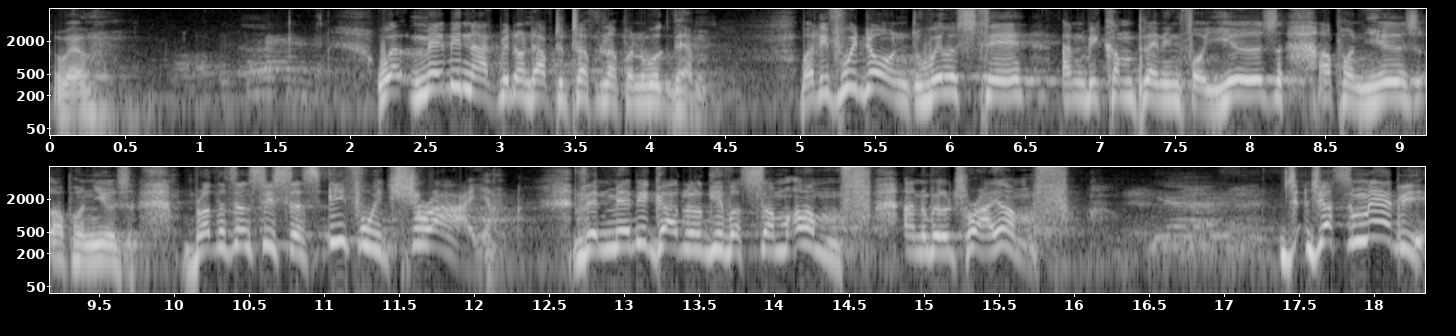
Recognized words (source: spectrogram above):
Well, well, maybe not. We don't have to toughen up and work them. But if we don't, we'll stay and be complaining for years upon years upon years. Brothers and sisters, if we try, then maybe God will give us some umph and we'll triumph. J- just maybe,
